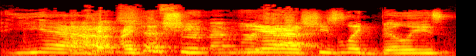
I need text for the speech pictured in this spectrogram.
yeah. I I, think she. Yeah, that. she's like Billy's.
